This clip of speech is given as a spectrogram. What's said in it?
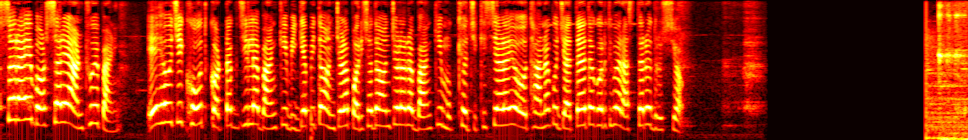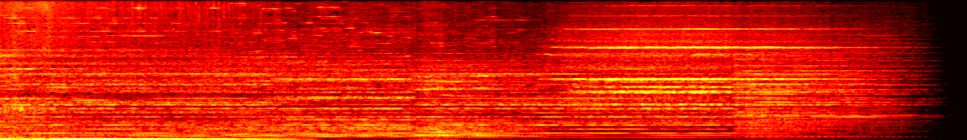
ଦଶରାଏ ବର୍ଷାରେ ଆଣ୍ଠୁଏ ପାଣି। ଏ ହେଉଛି ଖୋଦ୍ କଟକ ଜିଲ୍ଲା ବାଙ୍କି ବିଜ୍ଞାପିତ ଅଞ୍ଚଳ ପରିଷଦ ଅଞ୍ଚଳର ବାଙ୍କି ମୁଖ୍ୟ ଚିକିତ୍ସାଳୟ ଓ ଥାନାକୁ ଯାତାୟାତ କରୁଥିବା ରାସ୍ତାର ଦୃଶ୍ୟ।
